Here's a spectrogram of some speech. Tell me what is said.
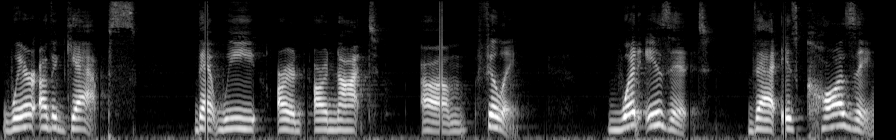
Where are the gaps that we are, are not um, filling? What is it that is causing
